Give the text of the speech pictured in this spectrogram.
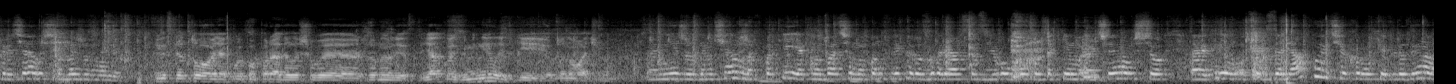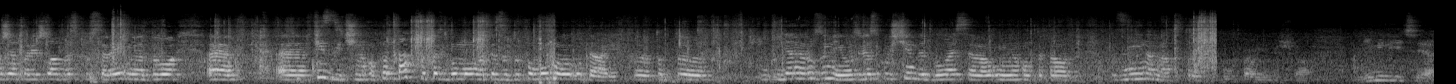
кричали, що ми журналісти. Після того, як ви попередили, що ви журналіст, якось змінились дії обвинувачення? Ні, жодним чином, навпаки, як ми бачимо, конфлікт розгорявся з його боку таким е, чином, що е, крім оцих заляпуючих рухів, людина вже перейшла безпосередньо до е, е, фізичного контакту, так би мовити, за допомогою ударів. Е, Тобто я не розумію, у зв'язку з чим відбулася у нього така зміна настрою. Ні міліція,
